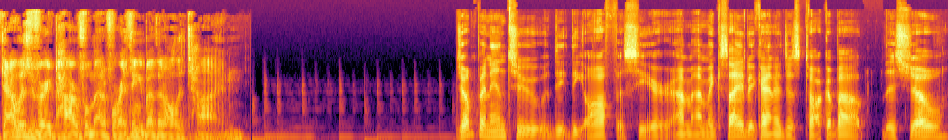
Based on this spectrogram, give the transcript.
that was a very powerful metaphor. I think about that all the time. Jumping into the, the office here, I'm I'm excited to kind of just talk about this show,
